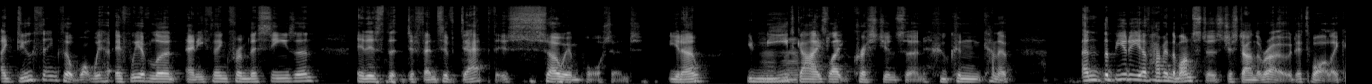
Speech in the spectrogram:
I do think that what we, if we have learned anything from this season, it is that defensive depth is so important. You know, you need Mhm. guys like Christiansen who can kind of. And the beauty of having the monsters just down the road, it's what like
